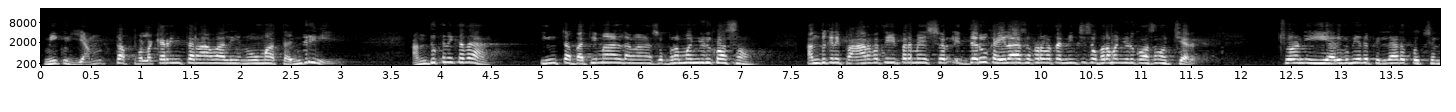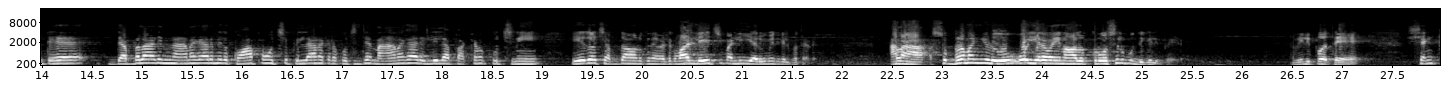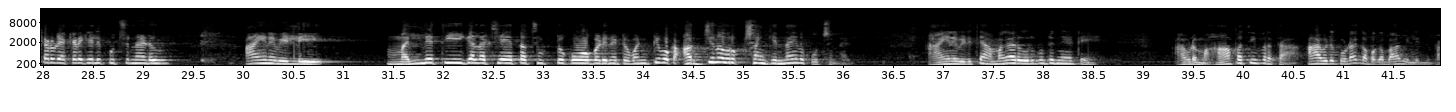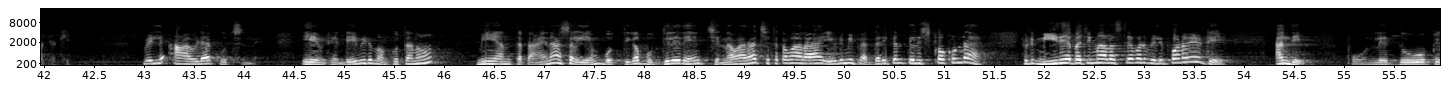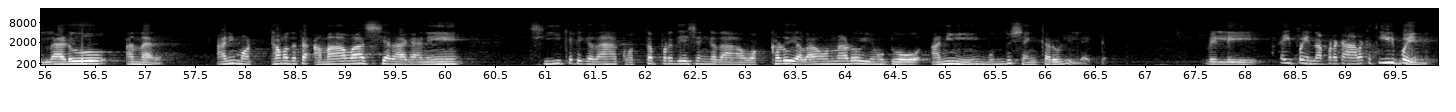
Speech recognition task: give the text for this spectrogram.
మీకు ఎంత పులకరింత రావాలి? నువ్వు మా తండ్రివి. అందుకని కదా ఇంత బతిమాలడమా సుబ్రహ్మణ్యుడి కోసం. అందుకని పార్వతీ పరమేశ్వరులు ఇద్దరూ కైలాస పర్వతం నుంచి సుబ్రహ్మణ్యుడి కోసం వచ్చారు. చూడండి ఈ అరుగు మీద పిల్లాడు కూర్చుంటే దెబ్బలాడిన నాన్నగారి మీద కోపం వచ్చి పిల్లాడు అక్కడ కూర్చుంటే నాన్నగారు వెళ్ళి ఇలా పక్కన కూర్చుని ఏదో చెప్దాం అనుకునే వాళ్ళకి వాళ్ళు లేచి మళ్ళీ ఈ అరుగు మీదకి వెళ్ళిపోతాడు. అలా సుబ్రహ్మణ్యుడు ఓ ఇరవై నాలుగు క్రోసులు ముందుకు వెళ్ళిపోయాడు వెళ్ళిపోతే శంకరుడు ఎక్కడికి వెళ్ళి కూర్చున్నాడు? ఆయన వెళ్ళి మల్లెతీగల చేత చుట్టుకోబడినటువంటి ఒక అర్జున వృక్షం కింద ఆయన కూర్చున్నాడు. ఆయన విడితే అమ్మగారు ఊరుకుంటుంది ఏంటి? ఆవిడ మహాపతివ్రత. ఆవిడ కూడా గబగబా వెళ్ళింది పక్కకి. వెళ్ళి ఆవిడ కూర్చుంది. ఏమిటండి వీడు మంకుతనం? మీ అంతటా ఆయన అసలు ఏం బొత్తిగా బుద్ధి లేదేం? చిన్నవారా చితకవారా? ఏమిటి మీ పెద్దరికని తెలుసుకోకుండా? ఇప్పుడు మీరే బతిమాలు వస్తే వాడు వెళ్ళిపోవడం ఏమిటి? అంది. పోన్లేదు పిల్లాడు అన్నారు. అని మొట్టమొదట అమావాస్య రాగానే చీకటి కదా కొత్త ప్రదేశం కదా ఒక్కడు ఎలా ఉన్నాడో ఏమిటో అని ముందు శంకరుడు వెళ్ళాడు. వెళ్ళి అయిపోయింది. అప్పటికి ఆలక తీరిపోయింది.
